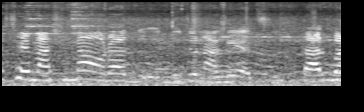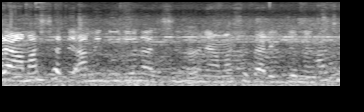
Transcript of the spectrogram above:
আছে মাসিমা ওরা দুজন আগে আছে। তারপরে আমার সাথে আমি দুজন আছি মানে আমার সাথে আরেকজন আছে।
